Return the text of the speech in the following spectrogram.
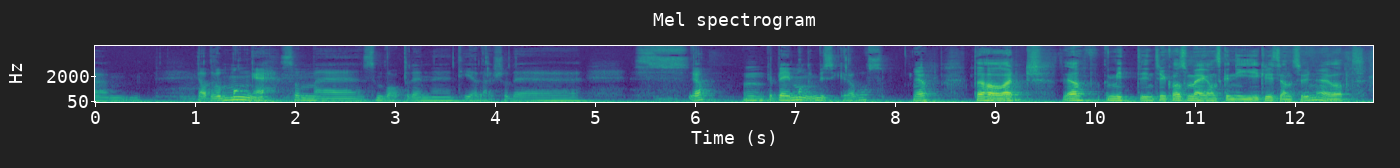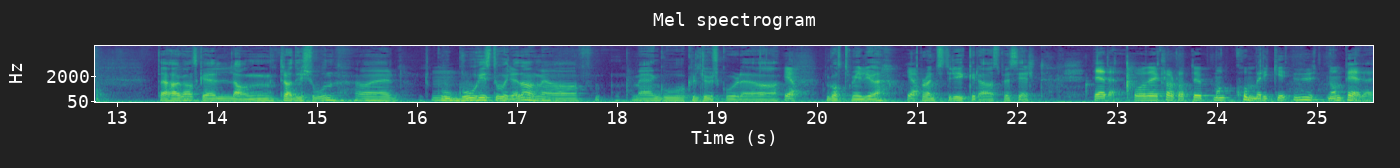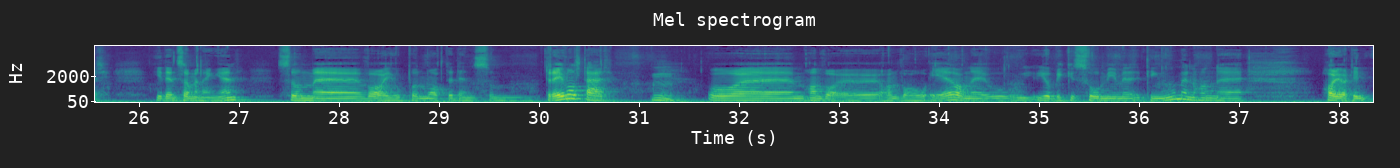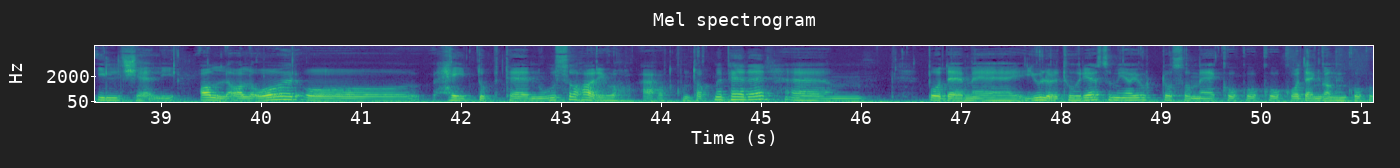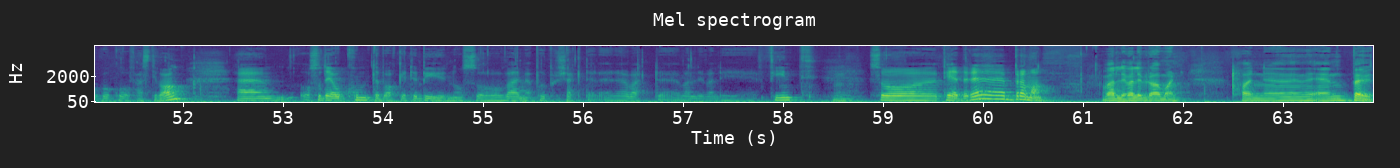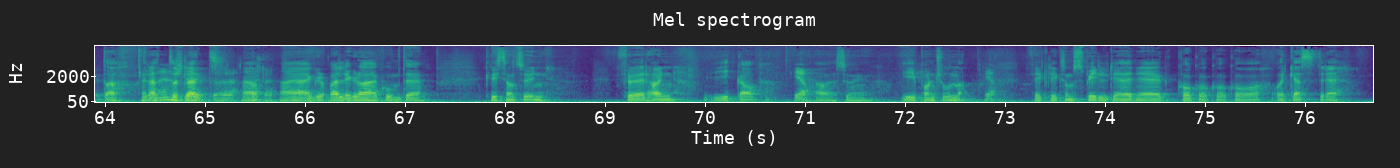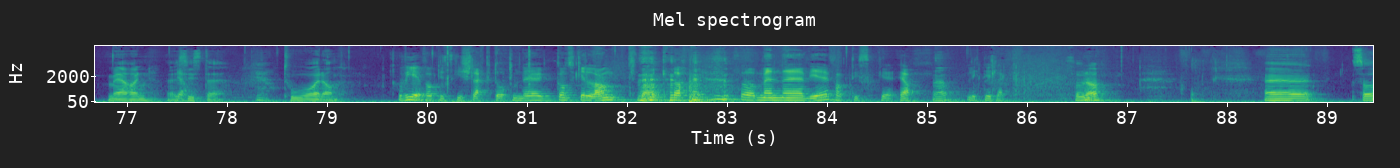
Ja, det var mange som, eh, som, var på den eh, tida der, så det Ja. Mm. Det ble mange musikere av oss. Ja, det har vært Ja, mitt inntrykk, som er ganske ny i Kristiansund, er jo at det har ganske lang tradisjon og god, mm. god historie da, med, å, med, en god kulturskole og ja. godt miljø, ja. blant strykere spesielt. Det er det. Og det er klart at man kommer ikke utenom Peder i den sammenhengen, som eh, var jo på en måte den som drev alt det her. Mm. Og eh, han var jo han var og er, han er jo, jobber ikke så mye med ting nå, men han eh, har vært en ildsjel i alle, alle år. Og helt opp til nå så har jeg jo jeg hatt kontakt med Peder. Um, både med juleretoriet som vi har gjort, og så med KKKK, den gangen KKKK-festivalen. Um, og så det å komme tilbake til byen og så være med på prosjekter det har vært uh, veldig, veldig fint. Mm. Så Peder er bra mann. Veldig, veldig bra mann. Han eh, er en bauta, rett og slett. Bauta, rett og slett. Ja, jeg er veldig glad jeg kom til Kristiansund før han gikk av ja. altså, i pensjon. da. Ja. Fikk liksom spille i KKKK-orkesteret med han de ja. siste to årene. Og vi er faktisk i slekt òg, men det er ganske langt bak. da. Så, men uh, vi er faktisk uh, ja, litt i slekt. Så bra. Eh, så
